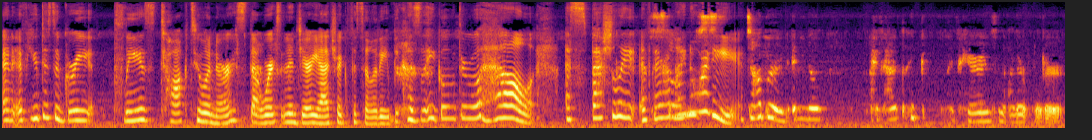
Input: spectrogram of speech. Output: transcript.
And if you disagree, please talk to a nurse that works in a geriatric facility because they go through hell, especially if they're a minority. Stubborn. And you know, I've had like my parents and other older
